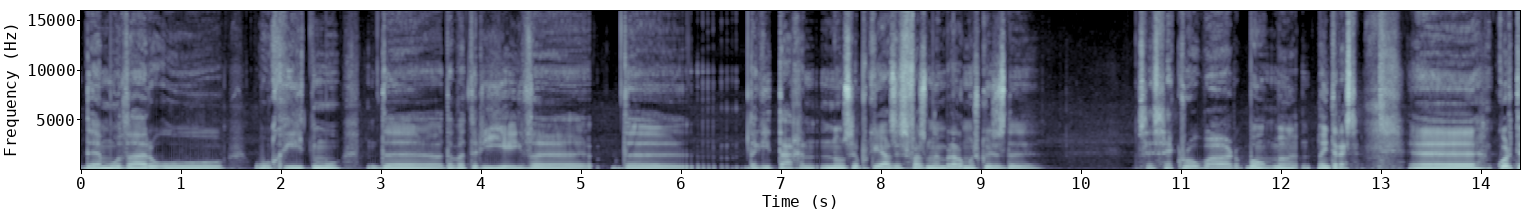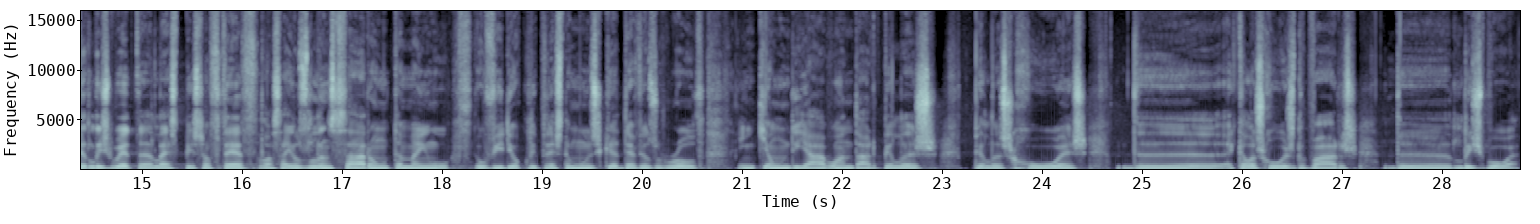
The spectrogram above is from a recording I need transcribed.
de mudar o, o ritmo da, da bateria e da, da, da guitarra. Não sei porque às vezes faz-me lembrar algumas coisas de. Não sei se é Crowbar. Bom, não interessa. Uh, Quarteto de Lisboeta, Last Piece of Death. Lá está, eles lançaram também o, o videoclipe desta música, Devil's Road, em que é um diabo a andar pelas, pelas ruas de aquelas ruas de bares de Lisboa.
